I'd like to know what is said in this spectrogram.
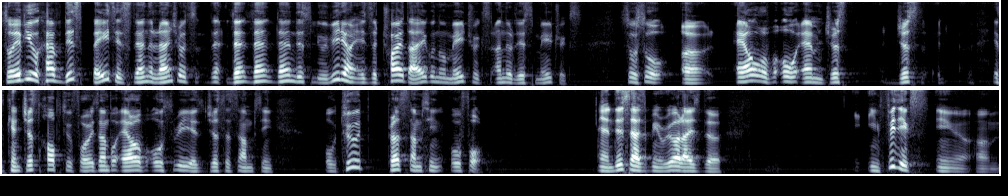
so if you have this basis, then the then, then, then this Liouvillean is a tridiagonal matrix under this matrix. So, so uh, L of OM just, just, it can just hop to, for example, L of O3 is just something O2 plus something O4. And this has been realized uh, in physics in, um,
